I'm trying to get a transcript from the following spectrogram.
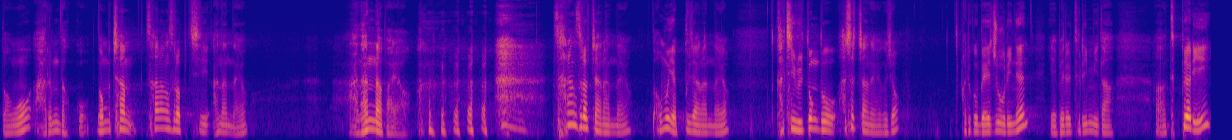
너무 아름답고 너무 참 사랑스럽지 않았나요? 않았나 봐요. 사랑스럽지 않았나요? 너무 예쁘지 않았나요? 같이 율동도 하셨잖아요, 그죠? 그리고 매주 우리는 예배를 드립니다. 아, 특별히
